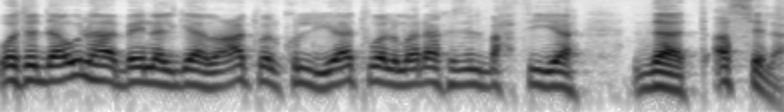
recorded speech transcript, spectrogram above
وتداولها بين الجامعات والكليات والمراكز البحثية ذات الصلة.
